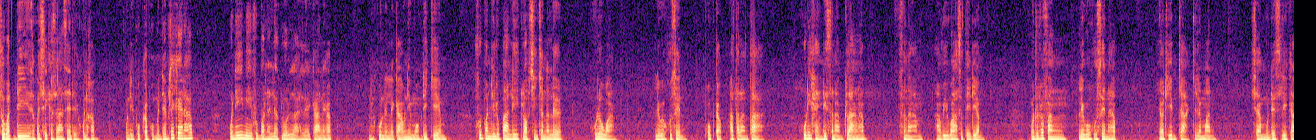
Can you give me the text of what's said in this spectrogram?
สวัสดีสมาชิกคณะเซเดกคนนะครับ วันนี้พบกับผมเหมือนเดิมเช่นเคยนะครับ วันนี้มีฟุตบอลให้เลือกลุ้นหลายรายการเลยครับหนึ่งคู่หนึ่งรายการวันนี้มองไปที่เกม ฟุตบอลยูโรปาลีกรอบชิงชนะเลิศคู่ระหว่างเลเวอร์คูเซนพบกับอาตาลันตาคู่นี้แข่งที่สนามกลางนะครับ สนามอาวิวาสเตเดียมมาดูรับฟังเลเวอร์คูเซนนะครับ ยอดทีมจากเยอรมัน แชมป์บุนเดสลีกา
